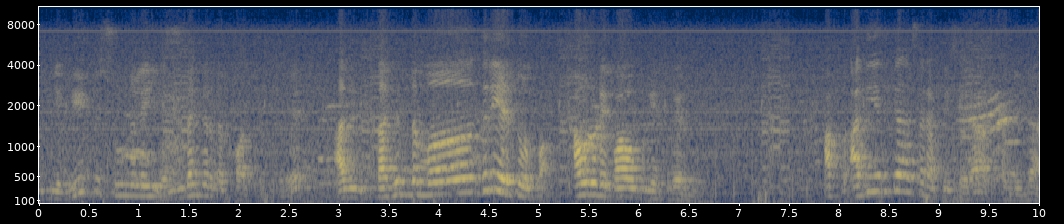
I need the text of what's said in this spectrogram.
இங்க வீட்டு சூழ்நிலை என்னங்கிறத பார்த்துட்டு அதுக்கு தகுந்த மாதிரி எடுத்து வைப்பான். அவனுடைய பாவ புண்ணியத்துல இருந்து அப் அது எதுக்காக சார் அப்படி செய்யறான் அப்படின்னா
